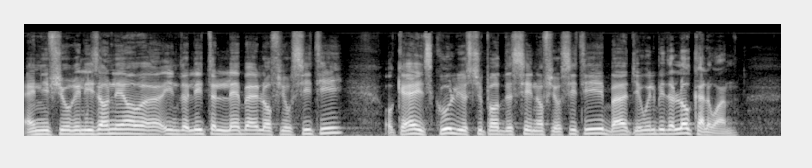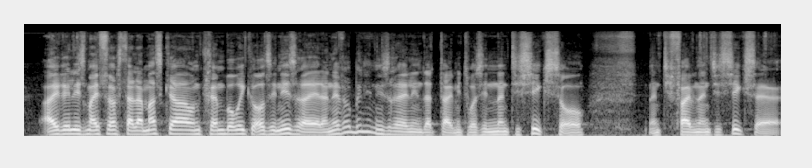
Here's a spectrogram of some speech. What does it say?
And if you release only uh, in the little label of your city, okay, it's cool, you support the scene of your city, but you will be the local one. I released my first Talamasca on Krembo Records in Israel. i never been in Israel in that time. It was in 96, so 95, 96. Uh,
